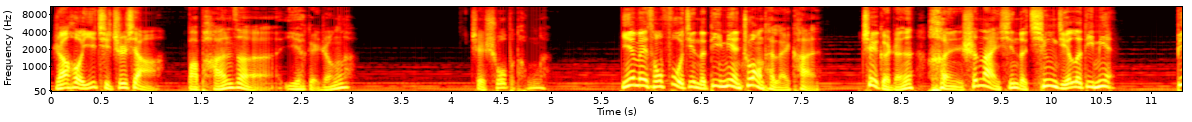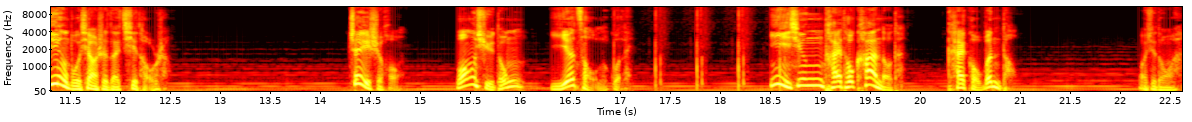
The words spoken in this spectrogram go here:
然后一气之下把盘子也给扔了。这说不通啊，因为从附近的地面状态来看，这个人很是耐心的清洁了地面，并不像是在气头上。这时候，王旭东也走了过来。易兴抬头看到他，开口问道：“王旭东啊，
